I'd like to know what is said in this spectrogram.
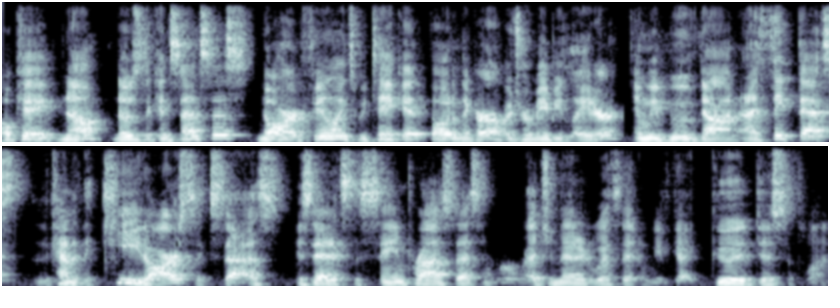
okay, no, knows the consensus, no hard feelings. We take it, throw it in the garbage, or maybe later, and we've moved on. And I think that's kind of the key to our success is that it's the same process and we're regimented with it and we've got good discipline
